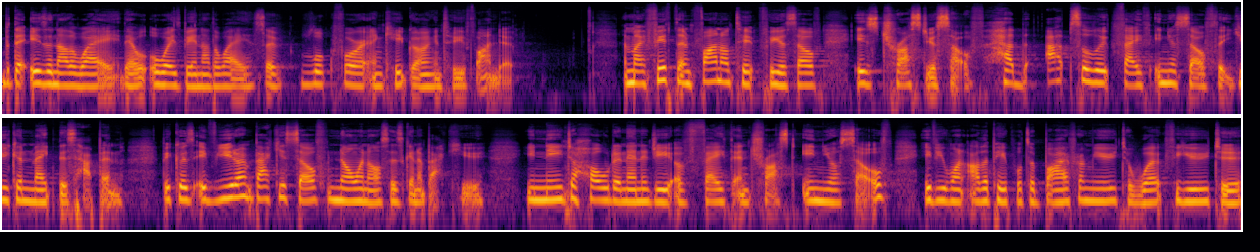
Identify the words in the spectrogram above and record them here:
but there is another way. There will always be another way. So look for it and keep going until you find it. And my fifth and final tip for yourself is trust yourself. Have absolute faith in yourself that you can make this happen. Because if you don't back yourself, no one else is going to back you. You need to hold an energy of faith and trust in yourself if you want other people to buy from you, to work for you, to,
